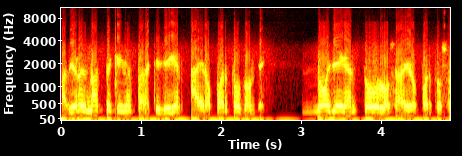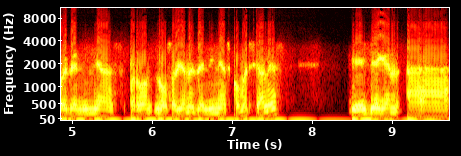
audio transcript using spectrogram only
aviones más pequeños para que lleguen a aeropuertos donde no llegan todos los aeropuertos hoy de líneas, perdón, los aviones de líneas comerciales que lleguen a,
